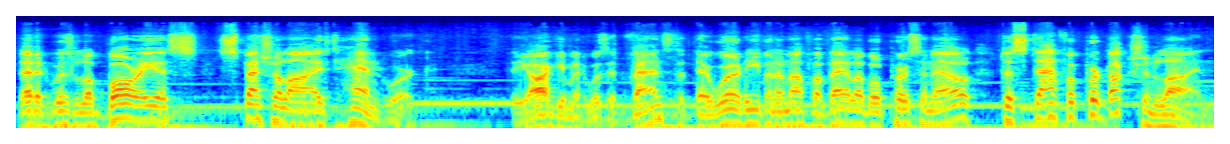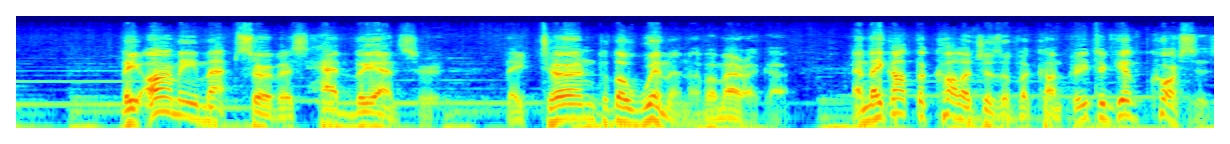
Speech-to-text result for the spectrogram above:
that it was laborious, specialized handwork. The argument was advanced that there weren't even enough available personnel to staff a production line. The Army Map Service had the answer. They turned to the women of America, and they got the colleges of the country to give courses.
